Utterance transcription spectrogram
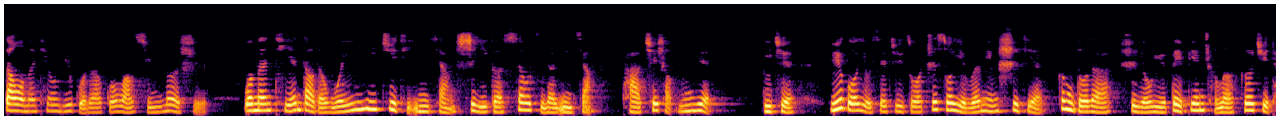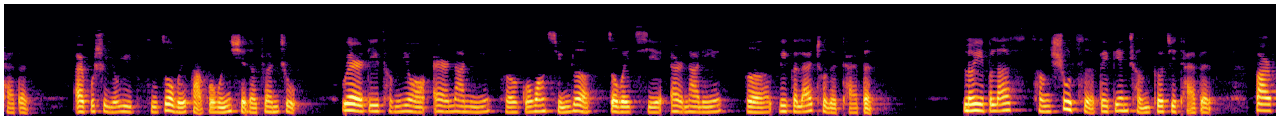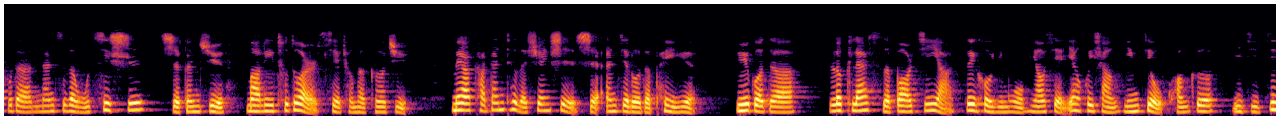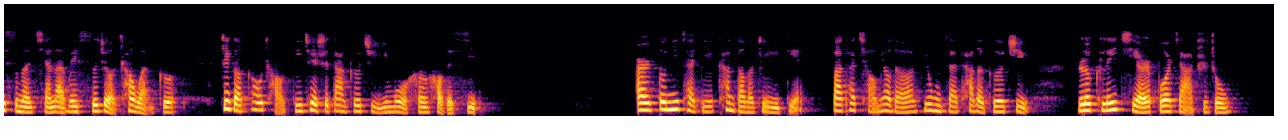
当我们听雨果的《国王寻乐》时，我们体验到的唯一具体印象是一个消极的印象，它缺少音乐。的确，雨果有些剧作之所以闻名世界，更多的是由于被编成了歌剧台本，而不是由于其作为法国文学的专著。威尔第曾用《埃尔纳尼》和《国王寻乐》作为其《埃尔纳尼》和《利格莱托》的台本。路易·布拉斯曾数次被编成歌剧台本。巴尔夫的男子的武器师是根据玛丽·图多尔写成的歌剧，梅尔卡丹特的宣誓是安吉洛的配乐，雨果的《勒克莱斯·鲍尔基亚》最后一幕描写宴会上饮酒狂歌，以及祭司们前来为死者唱挽歌。这个高潮的确是大歌剧一幕很好的戏。而多尼采蒂看到了这一点，把它巧妙地用在他的歌剧《勒克雷齐尔·波贾》之中。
